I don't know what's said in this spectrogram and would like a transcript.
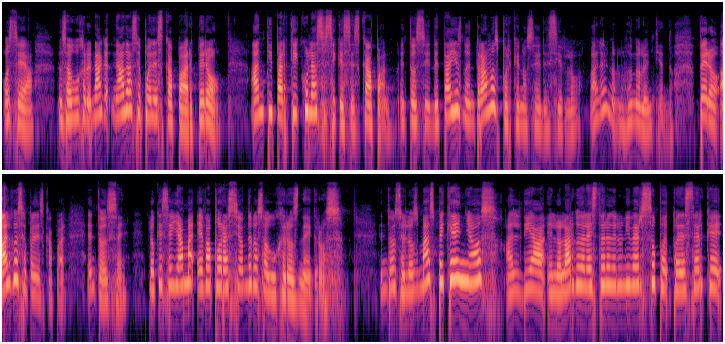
O sea, los agujeros, nada, se puede escapar, pero antipartículas sí que se escapan. Entonces, detalles no entramos porque no sé decirlo, ¿vale? No lo entiendo. Pero algo se puede escapar. Entonces, lo que se llama evaporación de los agujeros negros. Entonces, los más pequeños, al día, en lo largo de la historia del universo, pu- puede ser que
